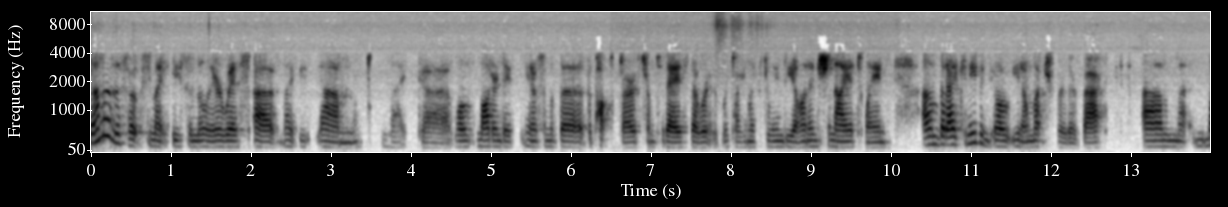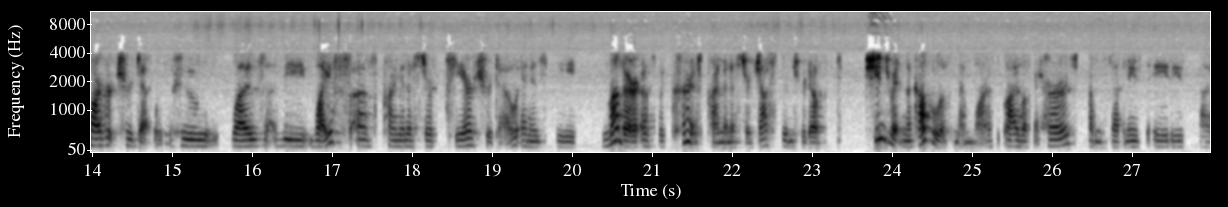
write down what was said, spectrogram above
Some of the folks you might be familiar with uh, might be um, like, uh, well, modern day, you know, some of the, the pop stars from today. So we're, we're talking like Celine Dion and Shania Twain. Um, but I can even go, you know, much further back. Um, Margaret Trudeau, who was the wife of Prime Minister Pierre Trudeau and is the mother of the current Prime Minister Justin Trudeau she's written a couple of memoirs. I look at hers from the 70s, the 80s, uh,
